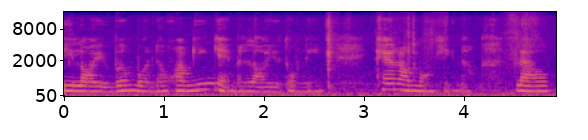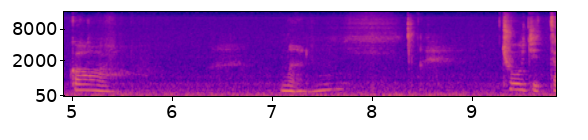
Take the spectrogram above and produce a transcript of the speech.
ดีๆรอยอยู่เบื้องบนนะความยิ่งใหญ่มันรอยอยู่ตรงนี้ แค่เรามองเห็นเนาะแล้วก็เหมือนชูจิตใจ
